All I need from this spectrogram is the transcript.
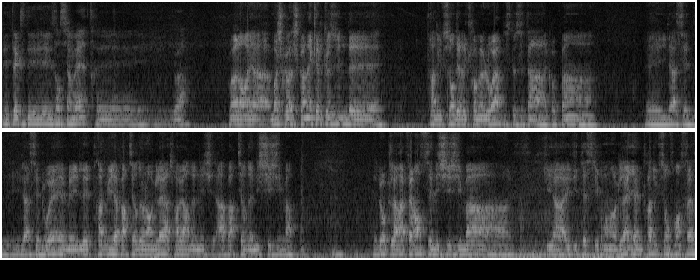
les textes des anciens maîtres et voilà. moi je, connais quelques-unes des traductions d'Éric Romeloir, puisque c'est un copain, et il est, assez, il est assez doué, mais il est traduit à partir de l'anglais à, travers de, à partir de Nishijima. Et donc la référence c'est Nishijima euh, qui a édité ce livre en anglais. Il y a une traduction française,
